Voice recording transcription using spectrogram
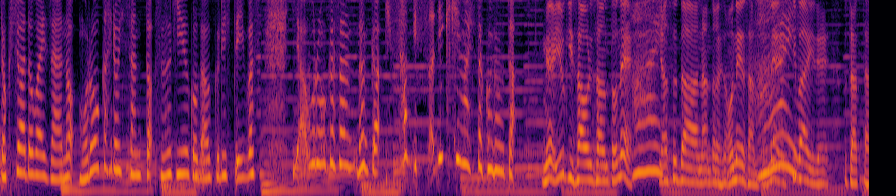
読書アドバイザーの諸岡博さんと鈴木優子がお送りしています。いや諸岡さんなんか久々に聞きましたこの歌。ね、ゆきさおりさんとね、はい。安田なんとかお姉さんとね、はい。芝居で歌った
